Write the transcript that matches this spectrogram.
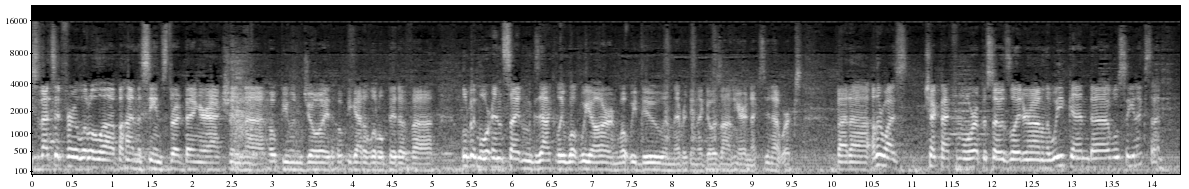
so that's it for a little uh, behind the scenes Threadbanger action. Uh, hope you enjoyed. Hope you got a little bit of uh, a little bit more insight on exactly what we are and what we do and everything that goes on here at Next New Networks. But uh, otherwise, check back for more episodes later on in the week, and uh, we'll see you next time.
